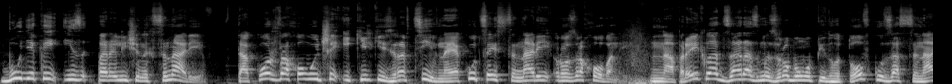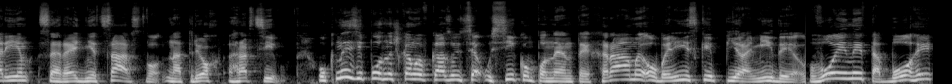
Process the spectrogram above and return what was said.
будь-який із перелічених сценаріїв. Також враховуючи і кількість гравців, на яку цей сценарій розрахований. Наприклад, зараз ми зробимо підготовку за сценарієм Середнє царство на трьох гравців. У книзі позначками вказуються усі компоненти: храми, обеліски, піраміди, воїни та боги,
